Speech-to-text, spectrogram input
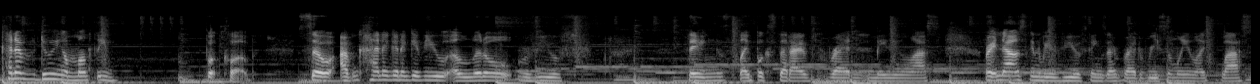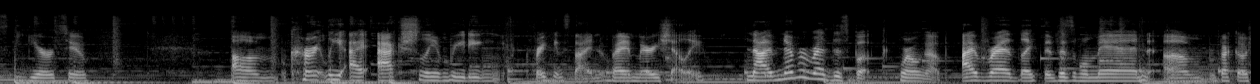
kind of doing a monthly book club. So I'm kind of going to give you a little review of things, like books that I've read maybe in the last. Right now, it's going to be a review of things I've read recently, like last year or two. Um, currently, I actually am reading Frankenstein by Mary Shelley. Now, I've never read this book growing up. I've read like The Invisible Man, um, Rebecca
